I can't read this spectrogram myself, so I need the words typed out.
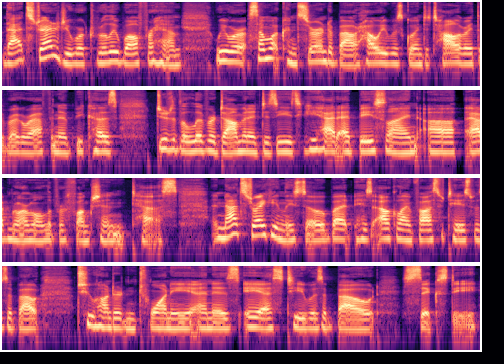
That strategy worked really well for him. We were somewhat concerned about how he was going to tolerate the regorafenib because, due to the liver dominant disease, he had at baseline uh, abnormal liver function tests. And not strikingly so, but his alkaline phosphatase was about 220 and his AST was about 60.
